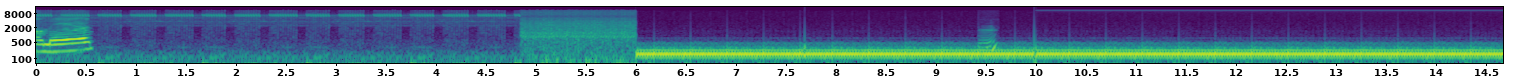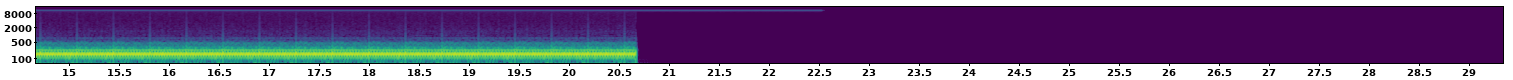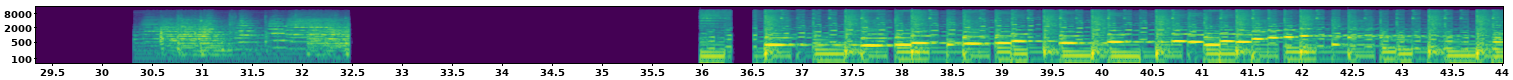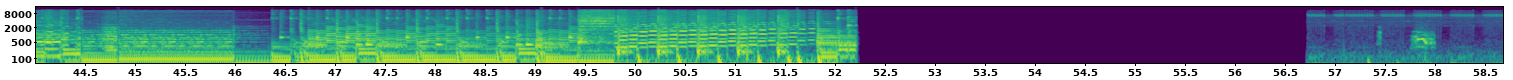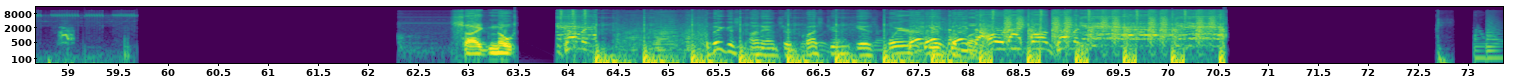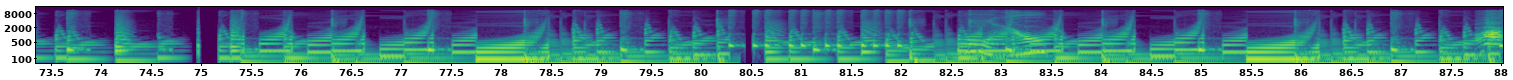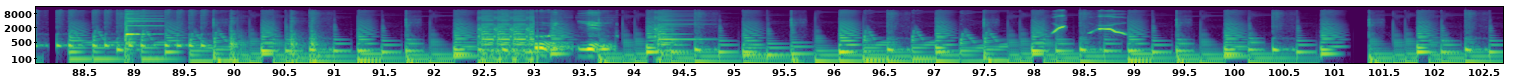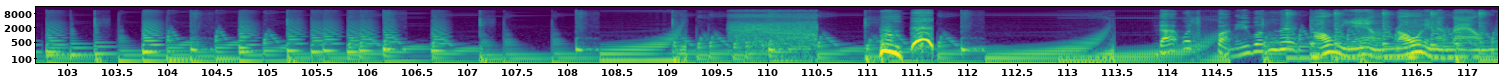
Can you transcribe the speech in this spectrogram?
Oh man. Psygnosis. The biggest unanswered question is where is There's, the there's a money? whole That was funny, wasn't it? Oh yeah, I'm rolling around.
